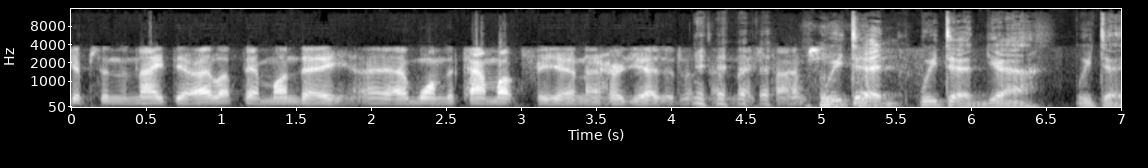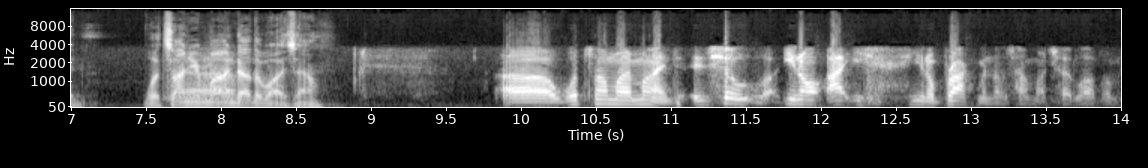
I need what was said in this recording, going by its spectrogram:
ships in the night there. I left there Monday. I, I warmed the town up for you, and I heard you guys had a, had a nice time. So, We did. We did. Yeah, we did. What's on your mind otherwise, Al? Uh, what's on my mind? So you know, I you know Brockman knows how much I love him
